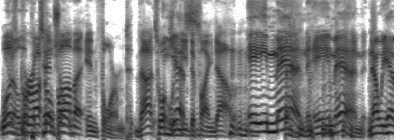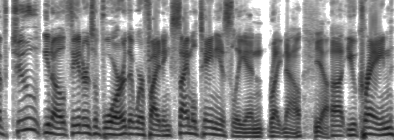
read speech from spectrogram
you Was know, Barack Obama informed? That's what we need to find out. Amen. Amen. Now we have two, you know, theaters of war that we're fighting simultaneously in right now. Yeah. Uh, Ukraine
